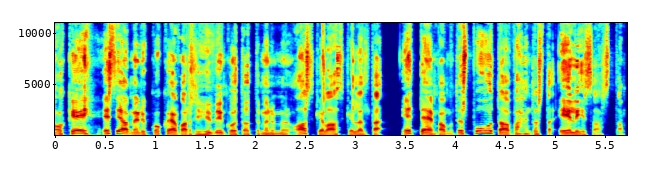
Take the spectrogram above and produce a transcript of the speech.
okei, okay, esi on mennyt koko ajan varsin hyvin, kun olette mennyt askel askeleelta eteenpäin, mutta jos puhutaan vähän tuosta Elisasta.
